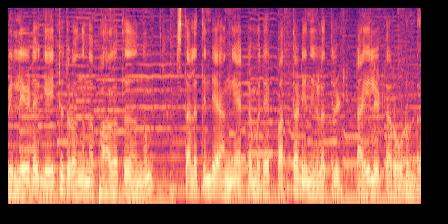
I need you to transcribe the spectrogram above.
വില്ലയുടെ ഗേറ്റ് തുടങ്ങുന്ന ഭാഗത്തു നിന്നും സ്ഥലത്തിന്റെ അങ്ങേയറ്റം വരെ പത്തടി നീളത്തിൽ ടൈലിട്ട റോഡുണ്ട്.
